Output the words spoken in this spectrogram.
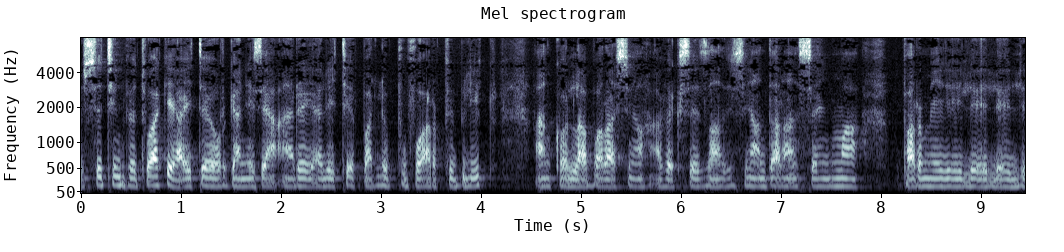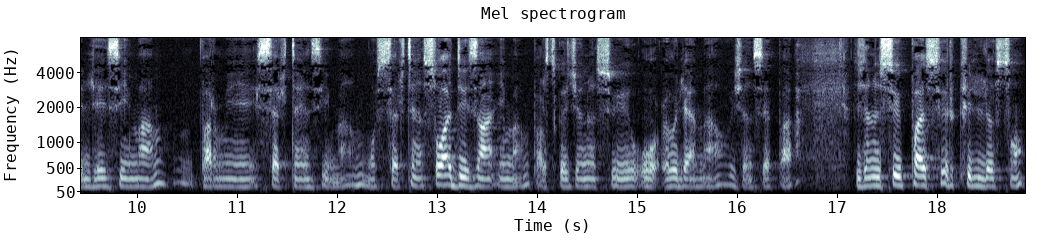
c'est une fatwa qui a été organisée en réalité par le pouvoir public en collaboration avec ses agents de renseignement parmi les, les, les, imams, parmi certains imams ou certains soi-disant imams, parce que je ne suis au ulama ou je ne sais pas, je ne suis pas sûr qu'ils le sont.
